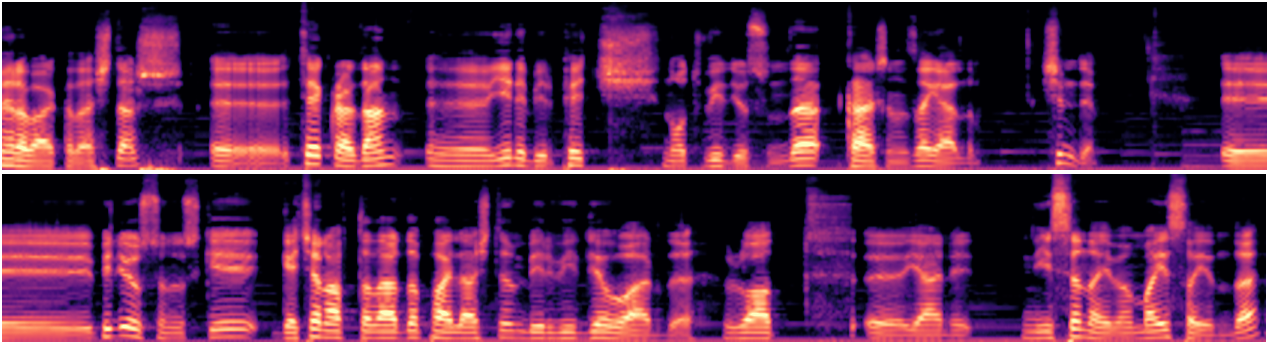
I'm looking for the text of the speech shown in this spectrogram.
Merhaba arkadaşlar. Ee, tekrardan e, yeni bir patch not videosunda karşınıza geldim. Şimdi e, biliyorsunuz ki geçen haftalarda paylaştığım bir video vardı. Ruat e, yani Nisan ayı ve Mayıs ayında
